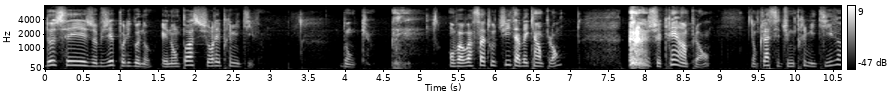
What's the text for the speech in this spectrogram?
de ces objets polygonaux, et non pas sur les primitives. Donc, on va voir ça tout de suite avec un plan. je crée un plan. Donc là, c'est une primitive.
